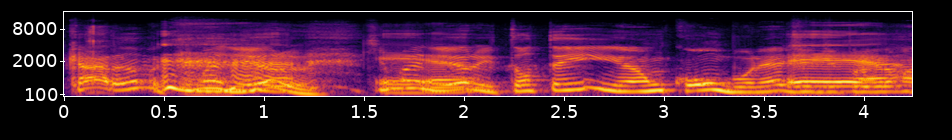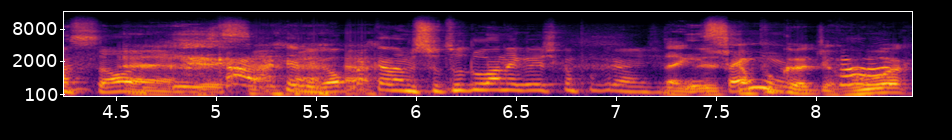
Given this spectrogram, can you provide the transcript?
Caramba, que maneiro. Que É. maneiro. Então tem é um combo, né, de, de É. programação. É. Caraca, que legal pra caramba. Isso tudo lá na igreja de Campo Grande. Da Igreja de Campo. Grande, rua, Rua,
